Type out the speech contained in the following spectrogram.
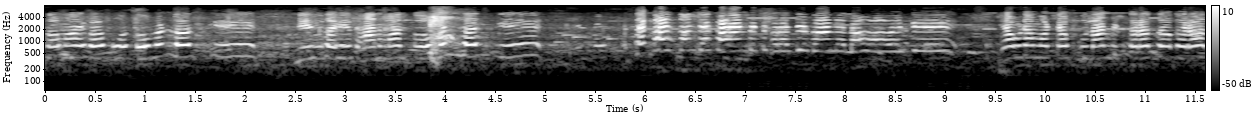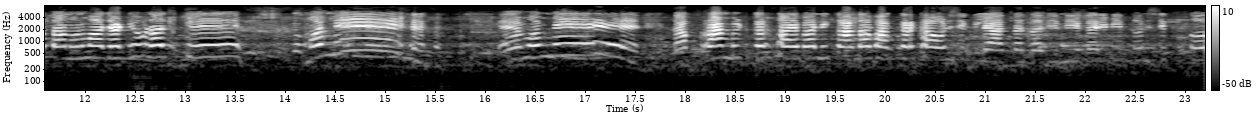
गरीबाचा होतो की मानतो की. सकाळ संध्याकाळ गाणे लावावे की. एवढ्या मोठ्या फुल आंबेडकराचं घरात आणून माझ्या की. मम्मी ए मम्मी डॉक्टर आंबेडकर साहेबांनी कांदा भाकर खाऊन शिकले. आता जरी मी गरिबीतून शिकतो.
